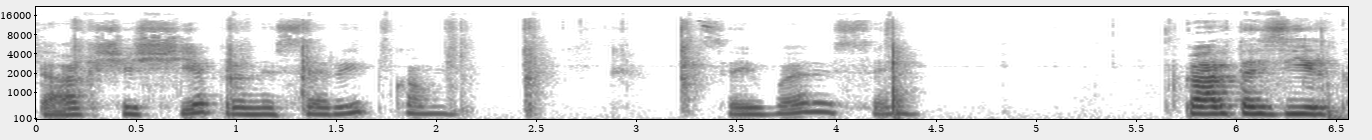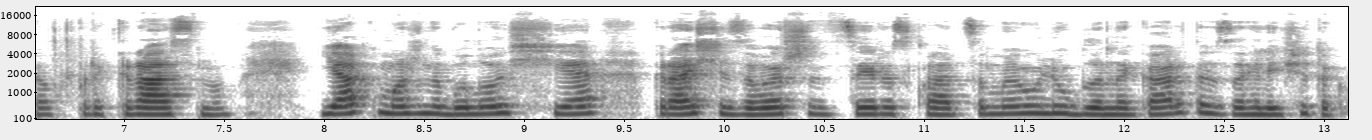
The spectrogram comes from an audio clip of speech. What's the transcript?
Так, що ще принесе рибка цей вересень. Карта зірка, прекрасно. Як можна було ще краще завершити цей розклад? Це моя улюблена карта. Взагалі, якщо так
